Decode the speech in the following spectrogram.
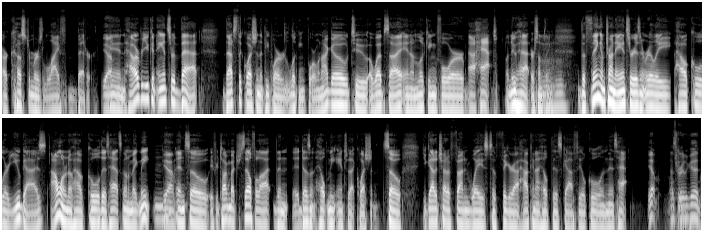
our customers' life better? Yeah. And however you can answer that, that's the question that people are looking for. When I go to a website and I'm looking for a hat, a new hat or something, mm-hmm. the thing I'm trying to answer isn't really how cool are you guys. I want to know how cool this hat's going to make me. Mm-hmm. yeah. And so if you're talking about yourself a lot, then it doesn't help me answer that question. So you got to try to find ways to figure out how can I help this guy feel cool in this hat Yep. That's, really good.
